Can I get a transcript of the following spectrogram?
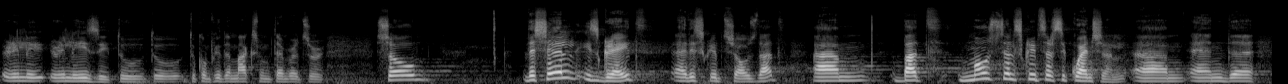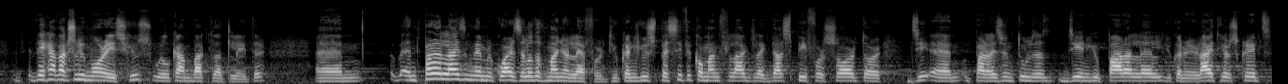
really, really easy to, to, to compute the maximum temperature. So the shell is great, uh, this script shows that, um, but most shell scripts are sequential, um, and uh, they have actually more issues. We'll come back to that later. Um, and parallelizing them requires a lot of manual effort. You can use specific command flags like dash p for short or G, um, parallelization tools GNU parallel. You can rewrite your scripts.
